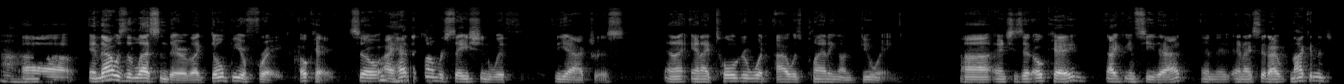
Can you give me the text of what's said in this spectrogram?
Uh-huh. Uh, and that was the lesson there. Like, don't be afraid. Okay, so mm-hmm. I had the conversation with the actress, and I and I told her what I was planning on doing. Uh, and she said, "Okay, I can see that." And and I said, "I'm not going to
